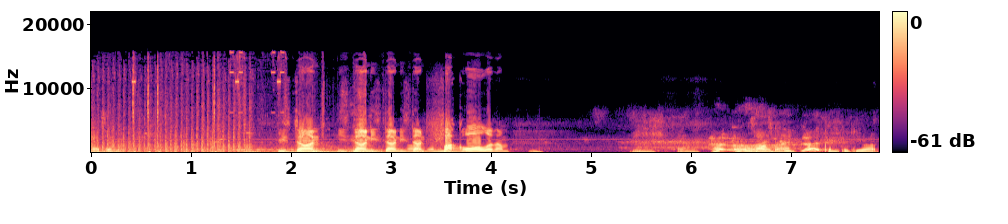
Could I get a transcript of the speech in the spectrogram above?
That's him. He's done. He's done. He's done. He's Oh, done. never Fuck mind. all of them. Mm, okay. Sorry, That's Don. Couldn't pick you up.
